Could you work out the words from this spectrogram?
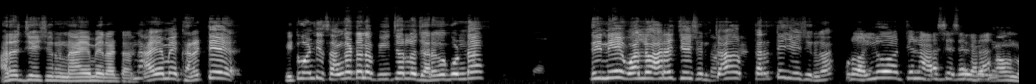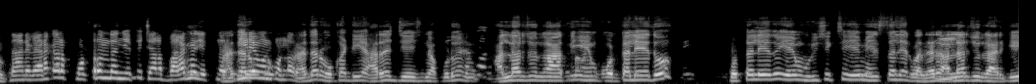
అరెస్ట్ చేసిన న్యాయమేనంట. న్యాయమే కరెక్టే. ఇటువంటి సంఘటన ఫ్యూచర్లో జరగకుండా దీన్ని వాళ్ళు అరెస్ట్ చేసిరు చాలా కరెక్టే చేసిరుగా ఇప్పుడు అల్లు అర్జున్ అరెస్ట్ చేశారు కదా అవును. దాని వెనకాల కుట్ర ఉందని చెప్పి చాలా బలంగా చెప్తున్నారు. బ్రదర్ ఒకటి అరెస్ట్ చేసినప్పుడు అల్లర్జున్ గారిని ఏం కొట్టలేదు కొట్టలేదు ఏం ఉరిశిక్ష ఏం వేస్తలేరు బ్రదర్ అల్లర్జున్ గారికి.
